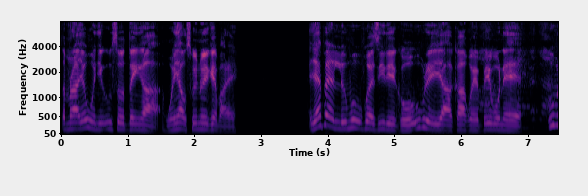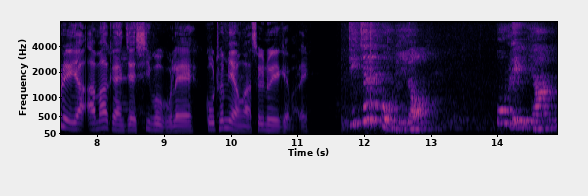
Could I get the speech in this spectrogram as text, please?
သမရာယုံဝန်ကြီးဦးစိုးသိန်းကဝင်ရောက်ဆွေးနွေးခဲ့ပါတယ်။အရက်ဖက်လူမှုအဖွဲ့အစည်းတွေကိုဥပဒေအရအကာအကွယ်ပေးဖို့နဲ့ဥပဒေအရအာမခံချက်ရှိဖို့ကိုလည်းကိုထွန်းမြောင်ကဆွေးနွေးခဲ့ပါတယ်ဒီထက်ပိုပြီးတော့ဥပဒေအရကို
